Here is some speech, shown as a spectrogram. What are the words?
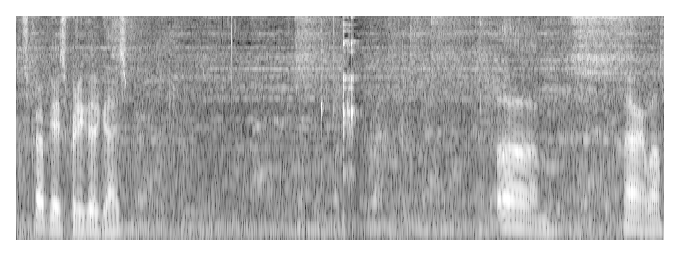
This crab cake's pretty good, guys. Um. All right. Well,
